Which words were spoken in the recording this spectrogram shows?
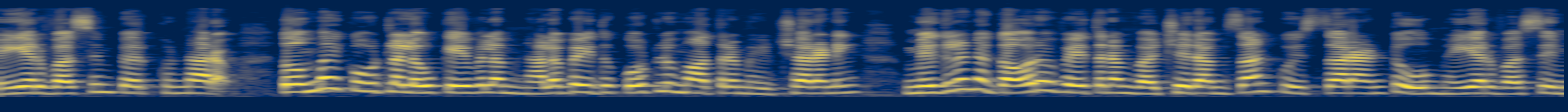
మేయర్ వసీం పేర్కొన్నారు. తొంభై కోట్లలో కేవలం నలభై ఐదు కోట్లు మాత్రమే ఇచ్చారని మిగిలిన గౌరవ వేతనం వచ్చే రంజాన్కు ఇస్తారంటూ మేయర్ వసీం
